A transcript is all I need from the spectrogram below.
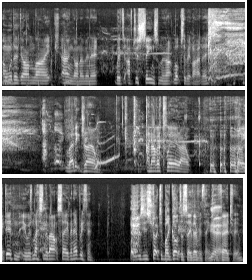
I Mm. would have gone like, hang on a minute. With, I've just seen something that looks a bit like this. Let it drown and have a clear out. But he didn't. He was messing about saving everything. He was instructed by God to save everything. To Yeah. be fair to him.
